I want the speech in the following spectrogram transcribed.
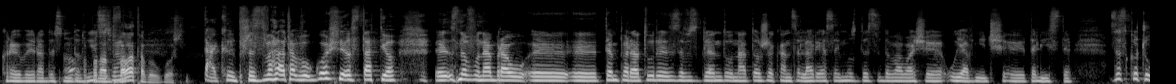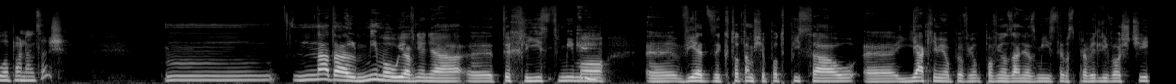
Krajowej Rady Sądownictwa. No, ponad dwa lata był głośny. Tak, przez dwa lata był głośny. Ostatnio znowu nabrał temperatury ze względu na to, że Kancelaria Sejmu zdecydowała się ujawnić te listy. Zaskoczyło Pana coś? Mm, nadal, mimo ujawnienia e, tych list, mimo e, wiedzy, kto tam się podpisał, e, jakie miał powiązania z ministrem sprawiedliwości,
